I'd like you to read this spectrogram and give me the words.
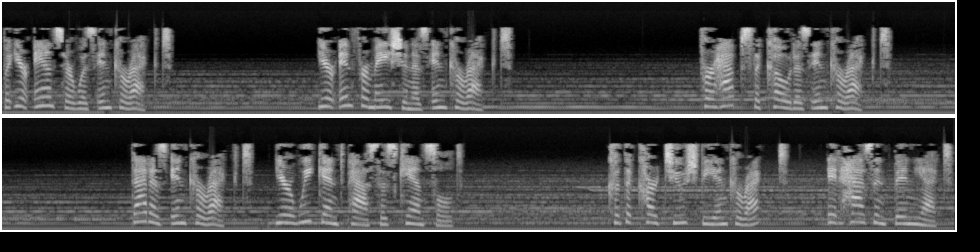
but your answer was incorrect. Your information is incorrect. Perhaps the code is incorrect. That is incorrect. Your weekend pass is cancelled. Could the cartouche be incorrect? It hasn't been yet.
